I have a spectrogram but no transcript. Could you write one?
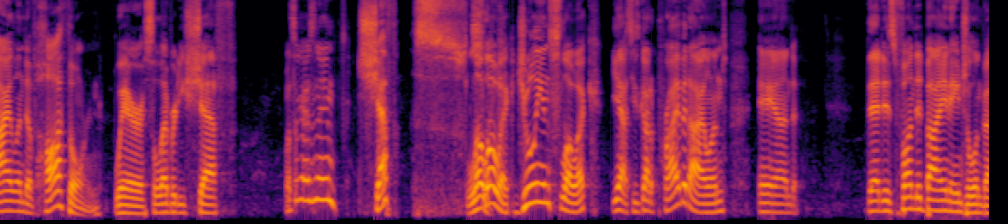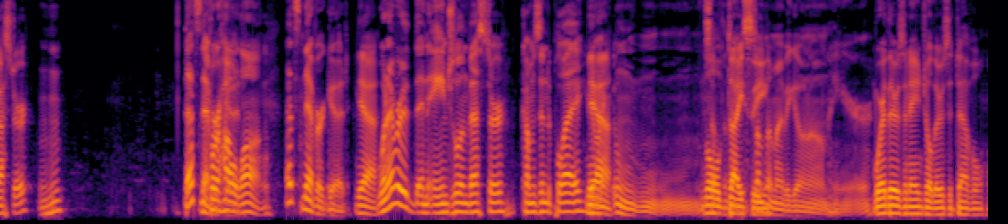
island of Hawthorn, where celebrity chef, what's the guy's name? Chef Slowik. Slowik. Julian Slowik. Yes, he's got a private island and that is funded by an angel investor. Mm-hmm. That's never For how good. long? That's never good. Yeah. Whenever an angel investor comes into play, you're Yeah. like, "Mm, A little dicey. Something might be going on here. Where there's an angel, there's a devil.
